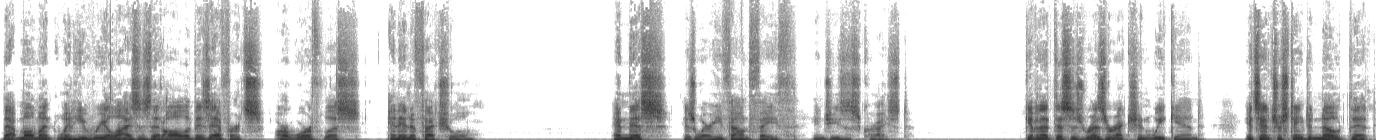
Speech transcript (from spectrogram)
That moment when he realizes that all of his efforts are worthless and ineffectual. And this is where he found faith in Jesus Christ. Given that this is Resurrection Weekend, it's interesting to note that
